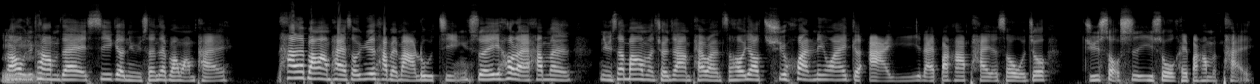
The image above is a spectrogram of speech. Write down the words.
然后我就看他们在，是一个女生在帮忙拍。她在帮忙拍的时候，因为她没办法入镜，所以后来他们女生帮我们全家人拍完之后，要去换另外一个阿姨来帮她拍的时候，我就举手示意说我可以帮他们拍。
